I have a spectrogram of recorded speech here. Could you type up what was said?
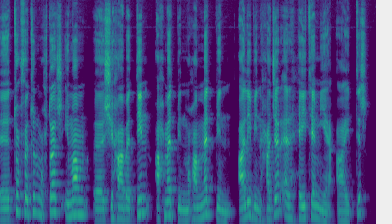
E, Tuhfetül Muhtaç İmam e, Şihabeddin Ahmet bin Muhammed bin Ali bin Hacer el-Heytemi'ye aittir.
